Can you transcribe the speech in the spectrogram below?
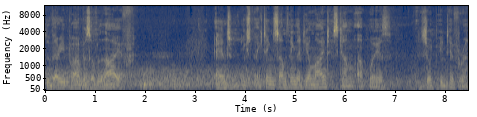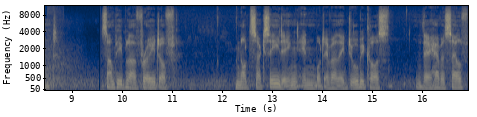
the very purpose of life and expecting something that your mind has come up with. It should be different. Some people are afraid of not succeeding in whatever they do because they have a self,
